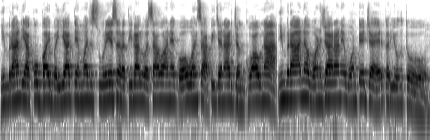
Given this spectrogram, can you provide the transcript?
ઇમરાન યાકુબભાઈ ભૈયા તેમજ સુરેશ, રતિલાલ વસાવા અને ગૌવંશ આપી જનાર જંખવાવના ઇમરાન વણજારાને વોન્ટેડ જાહેર કર્યો હતો.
